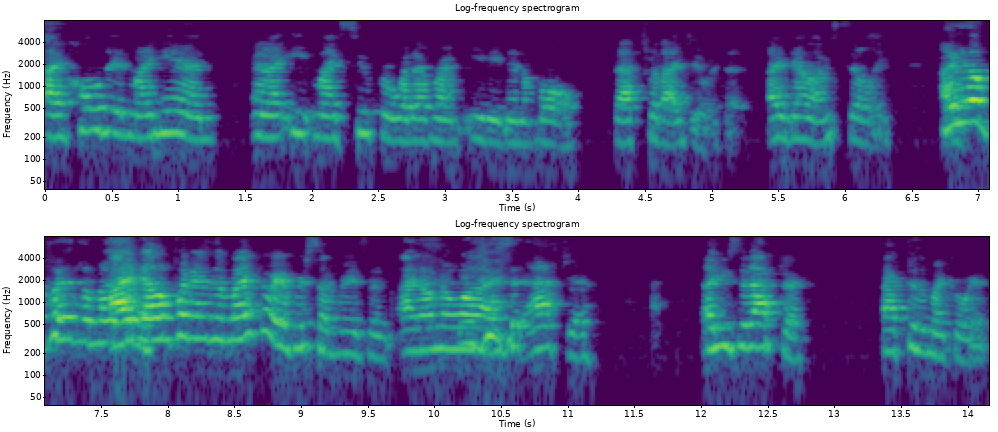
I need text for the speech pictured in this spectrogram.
I hold it in my hand and I eat my soup or whatever I'm eating in a bowl. That's what I do with it. I know I'm silly. You don't put it in the microwave. I don't put it in the microwave for some reason. I don't know You why. use it after. I use it after, after the microwave,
